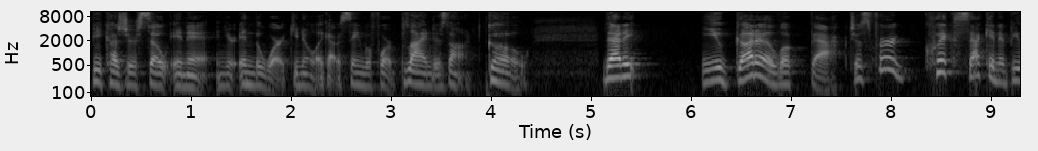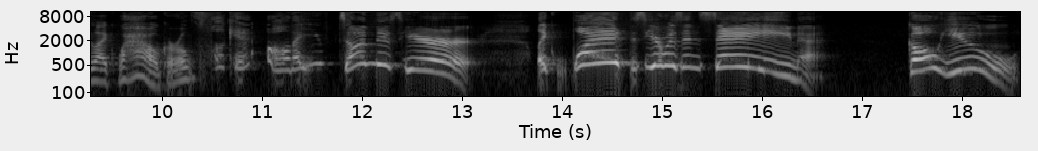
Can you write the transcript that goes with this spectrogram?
because you're so in it and you're in the work. You know, like I was saying before, blinders on, go. That it, you gotta look back just for a quick second and be like, wow, girl, look at all that you've done this year. Like, what? This year was insane. Go you.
